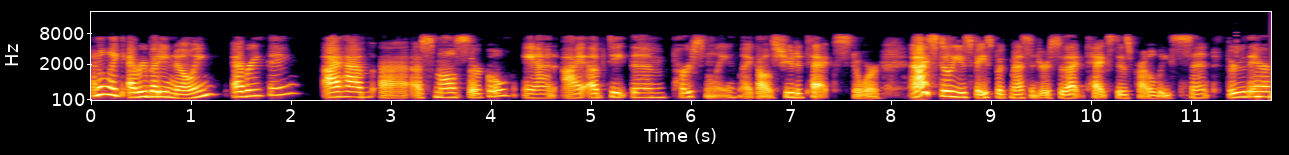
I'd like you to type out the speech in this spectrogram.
I don't like everybody knowing everything. I have uh, a small circle and I update them personally. Like I'll shoot a text or and I still use Facebook Messenger, so that text is probably sent through there,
